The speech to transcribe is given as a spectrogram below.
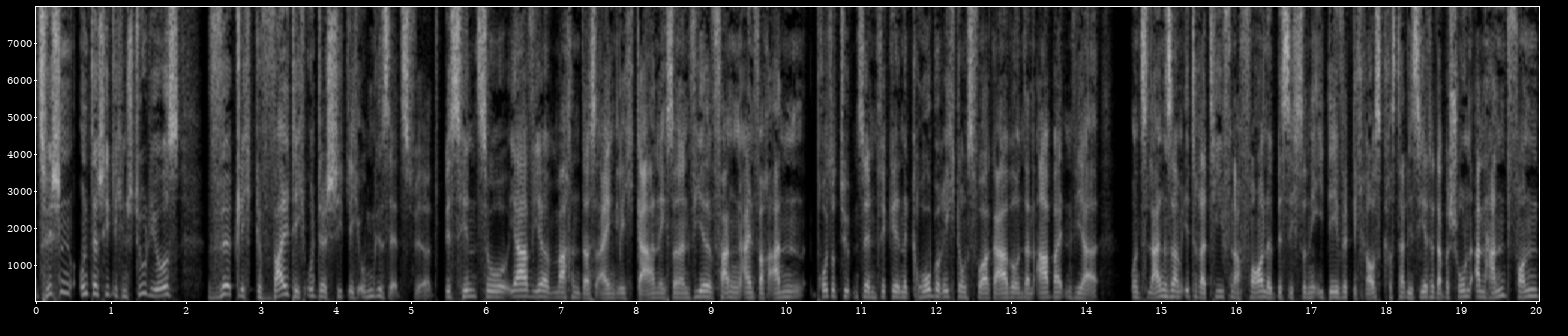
zwischen unterschiedlichen Studios wirklich gewaltig unterschiedlich umgesetzt wird, bis hin zu, ja, wir machen das eigentlich gar nicht, sondern wir fangen einfach an, Prototypen zu entwickeln, eine grobe Richtungsvorgabe und dann arbeiten wir uns langsam iterativ nach vorne, bis sich so eine Idee wirklich rauskristallisiert hat, aber schon anhand von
